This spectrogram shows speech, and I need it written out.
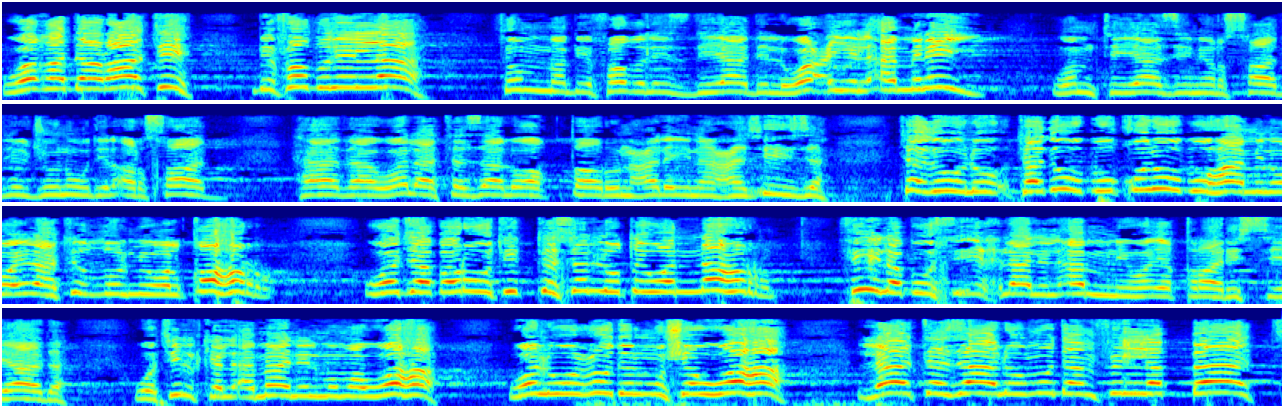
وغدراته بفضل الله ثم بفضل ازدياد الوعي الأمني وامتياز مرصاد الجنود الأرصاد. هذا ولا تزال أقطار علينا عزيزة تذول تذوب قلوبها من ويلات الظلم والقهر وجبروت التسلط والنهر في لبوس إحلال الأمن وإقرار السيادة وتلك الأمان المموهة والوعود المشوهة لا تزال مدى في اللبات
